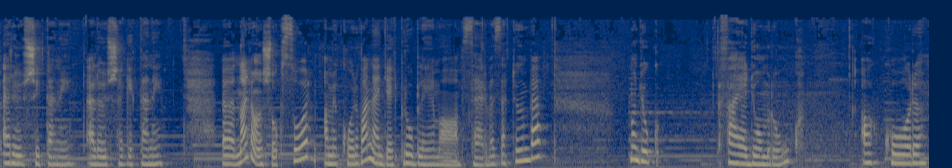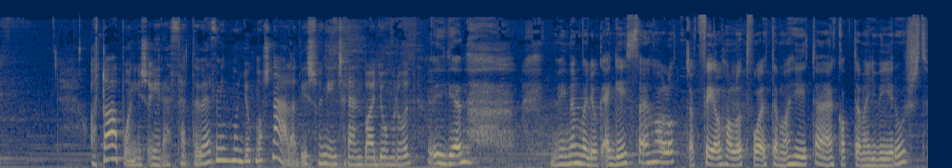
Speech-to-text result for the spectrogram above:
erősíteni, elősegíteni. Nagyon sokszor, amikor van egy-egy probléma a szervezetünkben, mondjuk fáj a gyomrunk, akkor a talpon is érezhető ez, mint mondjuk most nálad is, hogy nincs rendben a gyomrod. Igen. Még nem vagyok egészen halott, csak fél halott voltam a héten, elkaptam egy vírust.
